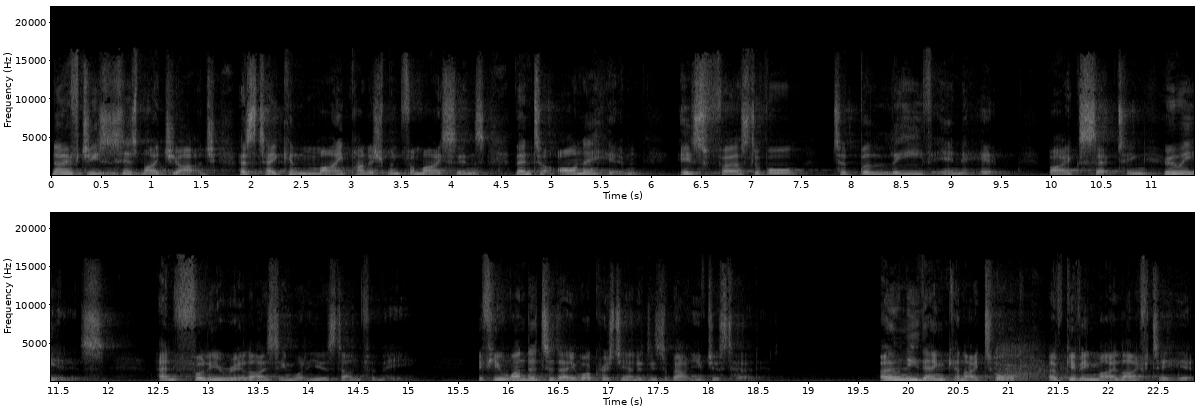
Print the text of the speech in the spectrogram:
Now, if Jesus is my judge, has taken my punishment for my sins, then to honor him is first of all to believe in him by accepting who he is and fully realizing what he has done for me. If you wondered today what Christianity is about, you've just heard it. Only then can I talk of giving my life to Him,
